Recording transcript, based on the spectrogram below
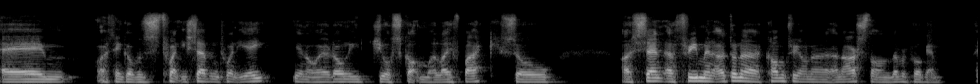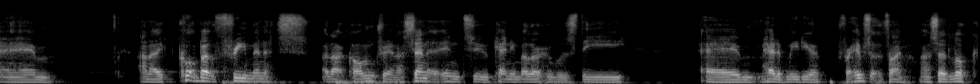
Um, I think I was 27, 28. You know, I had only just gotten my life back. So I sent a three minute, I'd done a commentary on a, an Arsenal and Liverpool game. Um, and I cut about three minutes of that commentary and I sent it into Kenny Miller, who was the um, head of media for Hibs at the time. I said, look,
